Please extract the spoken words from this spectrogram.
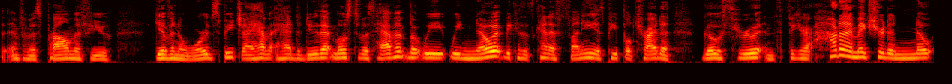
the infamous problem if you give an award speech. I haven't had to do that. Most of us haven't, but we we know it because it's kind of funny as people try to go through it and figure out how did I make sure to know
